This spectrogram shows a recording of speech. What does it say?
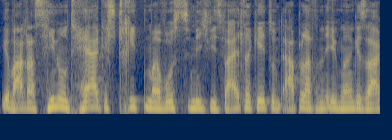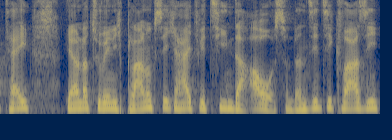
war das hin und her gestritten, man wusste nicht, wie es weitergeht. Und Apple hat dann irgendwann gesagt, hey, wir haben da zu wenig Planungssicherheit, wir ziehen da aus. Und dann sind sie quasi,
